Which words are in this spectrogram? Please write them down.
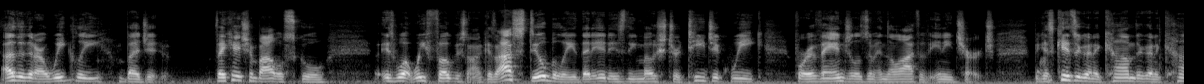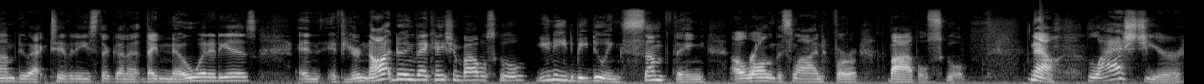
other than our weekly budget, Vacation Bible School is what we focused on because I still believe that it is the most strategic week for evangelism in the life of any church because kids are going to come they're going to come do activities they're going to they know what it is and if you're not doing vacation bible school you need to be doing something along right. this line for bible school now last year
